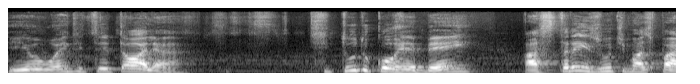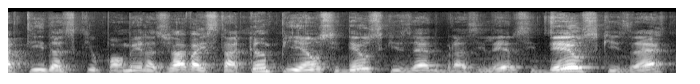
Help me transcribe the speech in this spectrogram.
E o Ent, olha, se tudo correr bem, as três últimas partidas que o Palmeiras já vai estar campeão, se Deus quiser, do brasileiro, se Deus quiser,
